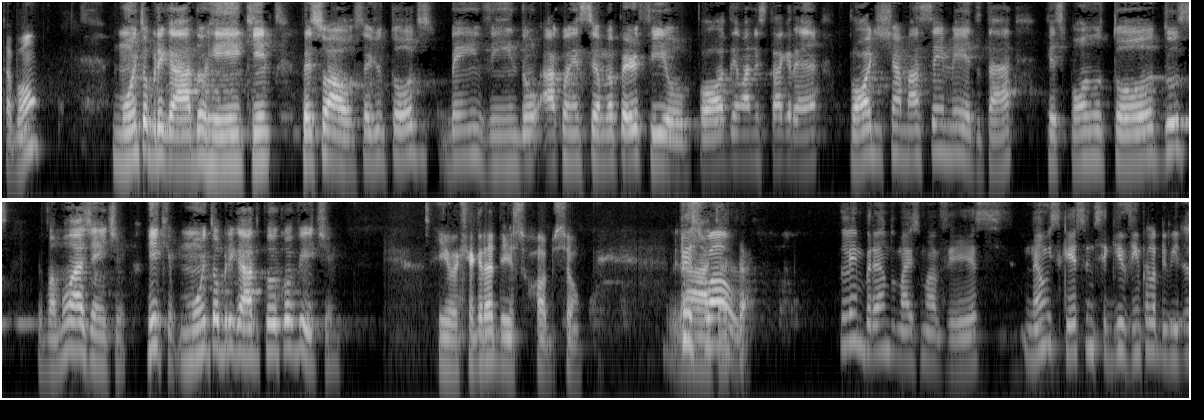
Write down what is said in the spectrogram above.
tá bom? Muito obrigado, Rick. Pessoal, sejam todos bem-vindos a conhecer o meu perfil. Podem lá no Instagram, pode chamar sem medo, tá? Respondo todos. Vamos lá, gente. Rick, muito obrigado pelo convite. Eu que agradeço, Robson. Pessoal, lembrando mais uma vez, não esqueçam de seguir Vim Pela Bebida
